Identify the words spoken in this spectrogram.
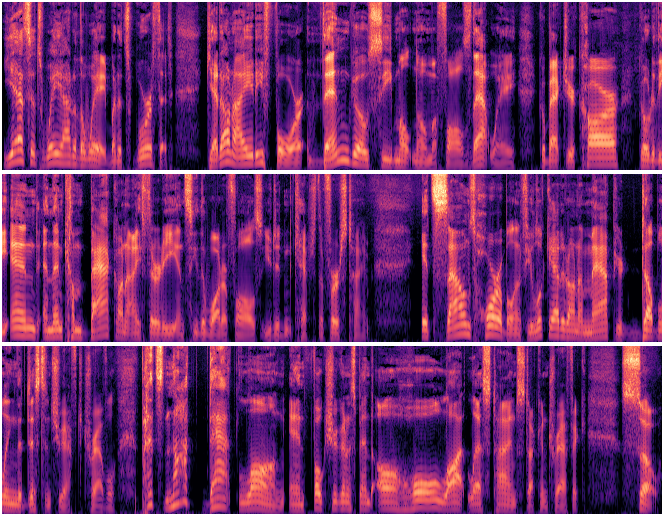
Yes, it's way out of the way, but it's worth it. Get on I 84, then go see Multnomah Falls that way. Go back to your car, go to the end, and then come back on I 30 and see the waterfalls you didn't catch the first time. It sounds horrible, and if you look at it on a map, you're doubling the distance you have to travel. But it's not that long, and folks, you're going to spend a whole lot less time stuck in traffic. So,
